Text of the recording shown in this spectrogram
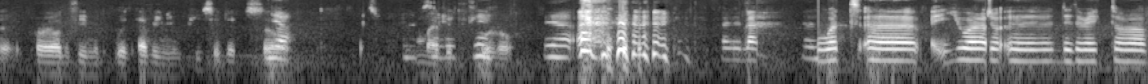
uh, choreography with, with every new piece he did. So Yeah. it's my big Absolutely. Yeah. Very lucky. And What uh, you are uh, the director of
